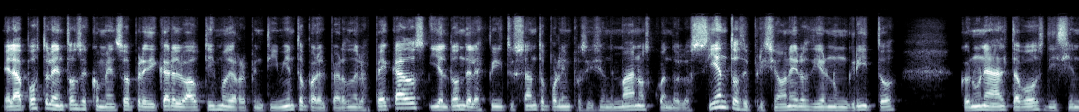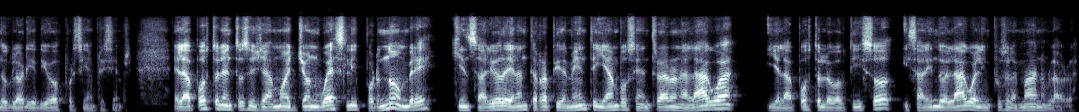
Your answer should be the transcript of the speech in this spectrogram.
El apóstol entonces comenzó a predicar el bautismo de arrepentimiento para el perdón de los pecados y el don del Espíritu Santo por la imposición de manos, cuando los cientos de prisioneros dieron un grito con una alta voz diciendo gloria a Dios por siempre y siempre. El apóstol entonces llamó a John Wesley por nombre, quien salió adelante rápidamente y ambos entraron al agua y el apóstol lo bautizó y saliendo del agua le impuso las manos, bla, bla.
